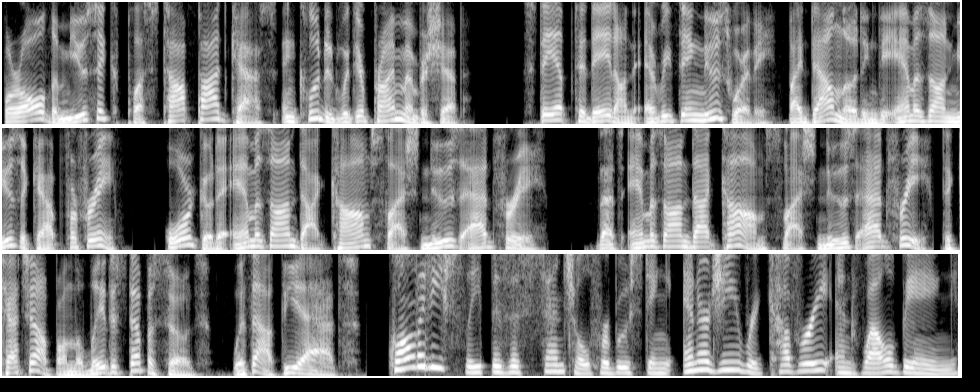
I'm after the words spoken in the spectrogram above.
for all the music plus top podcasts included with your Prime membership. Stay up to date on everything newsworthy by downloading the Amazon Music app for free or go to amazon.com slash news ad free. That's amazon.com slash news ad free to catch up on the latest episodes without the ads. Quality sleep is essential for boosting energy, recovery, and well-being.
